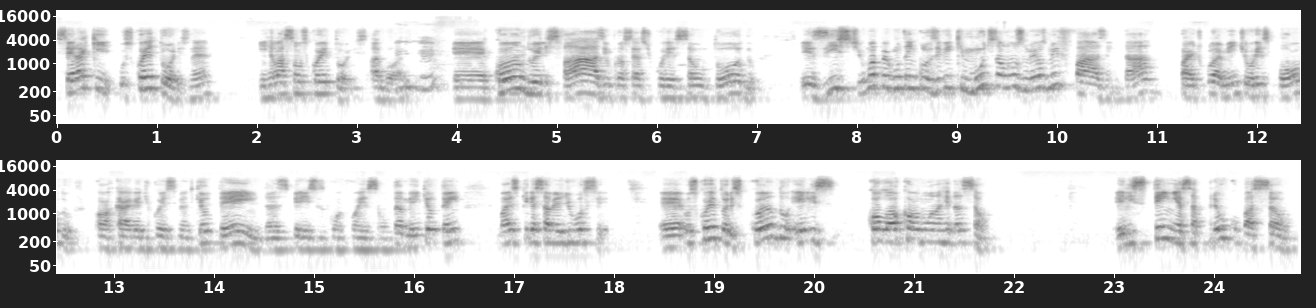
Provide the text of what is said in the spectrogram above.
Será que os corretores, né? Em relação aos corretores, agora, uhum. é, quando eles fazem o processo de correção todo, existe uma pergunta, inclusive, que muitos alunos meus me fazem, tá? Particularmente, eu respondo com a carga de conhecimento que eu tenho, das experiências com correção também que eu tenho, mas queria saber de você. É, os corretores, quando eles colocam aluno na redação, eles têm essa preocupação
